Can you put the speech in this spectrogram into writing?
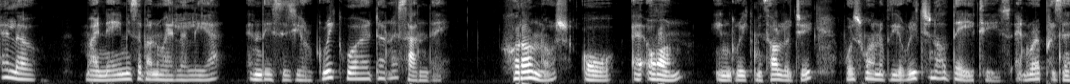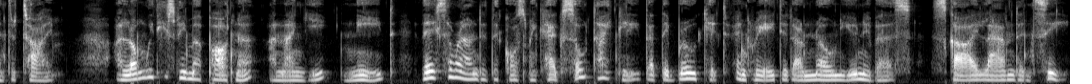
Hello, my name is Emanuela Lia, and this is your Greek word on a Sunday. Chronos, or Aeon, in Greek mythology, was one of the original deities and represented time. Along with his female partner, Anangi, Need, they surrounded the cosmic hex so tightly that they broke it and created our known universe sky, land, and sea.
